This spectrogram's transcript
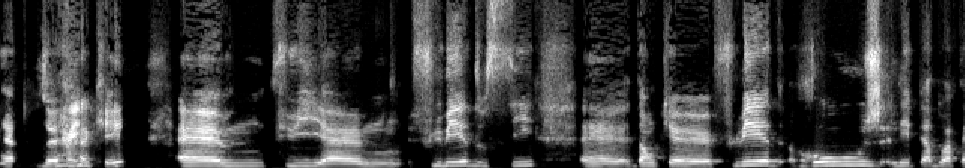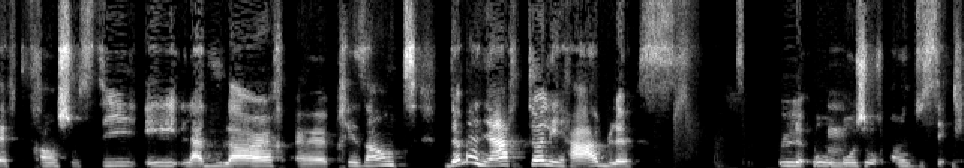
OK. Euh, puis euh, fluide aussi. Euh, donc fluide, rouge, les pertes doivent être franches aussi et la douleur présente de manière tolérable le, hmm. au, jour 1 du cycle.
